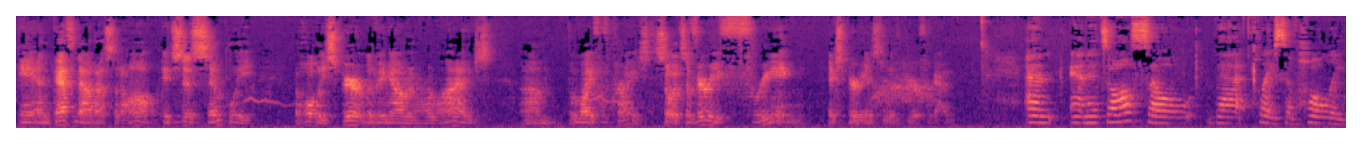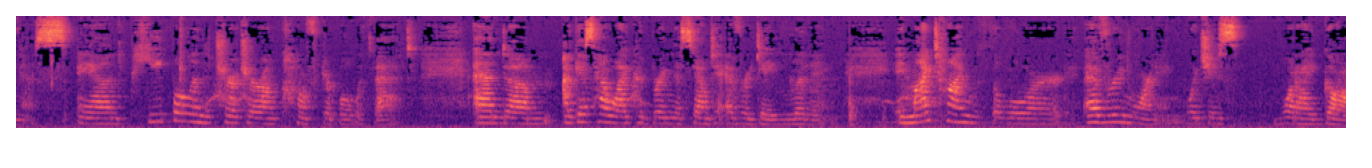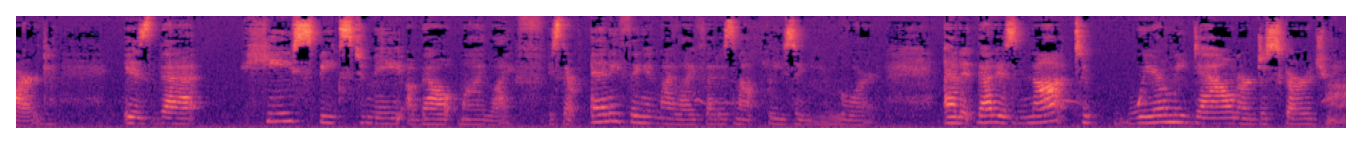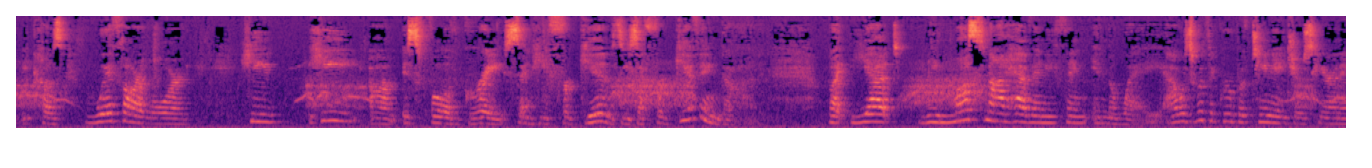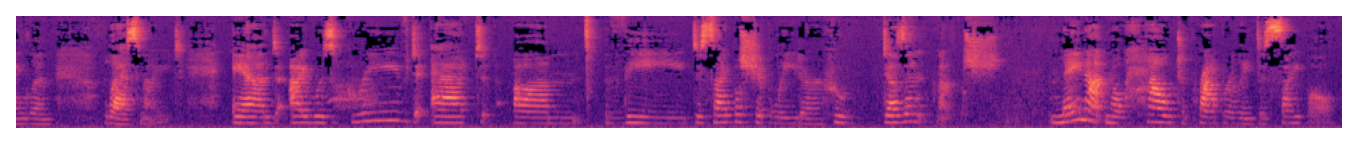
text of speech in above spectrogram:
And that's not us at all. It's just simply the Holy Spirit living out in our lives um, the life of Christ. So it's a very freeing experience to live pure for God. And and it's also that place of holiness, and people in the church are uncomfortable with that. And um, I guess how I could bring this down to everyday living. In my time with the Lord, every morning, which is what I guard, is that He speaks to me about my life. Is there anything in my life that is not pleasing you, Lord? And it, that is not to wear me down or discourage me, because with our Lord, He He um, is full of grace and He forgives. He's a forgiving God. But yet, we must not have anything in the way. I was with a group of teenagers here in England last night, and I was grieved at um, the discipleship leader who doesn't may not know how to properly disciple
